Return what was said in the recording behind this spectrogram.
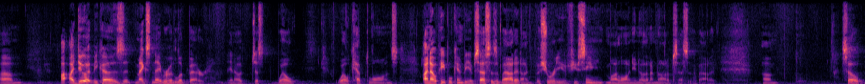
Um, I, I do it because it makes the neighborhood look better. You know, just well, well kept lawns. I know people can be obsessive about it. I assure you, if you've seen my lawn, you know that I'm not obsessive about it. Um, so,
